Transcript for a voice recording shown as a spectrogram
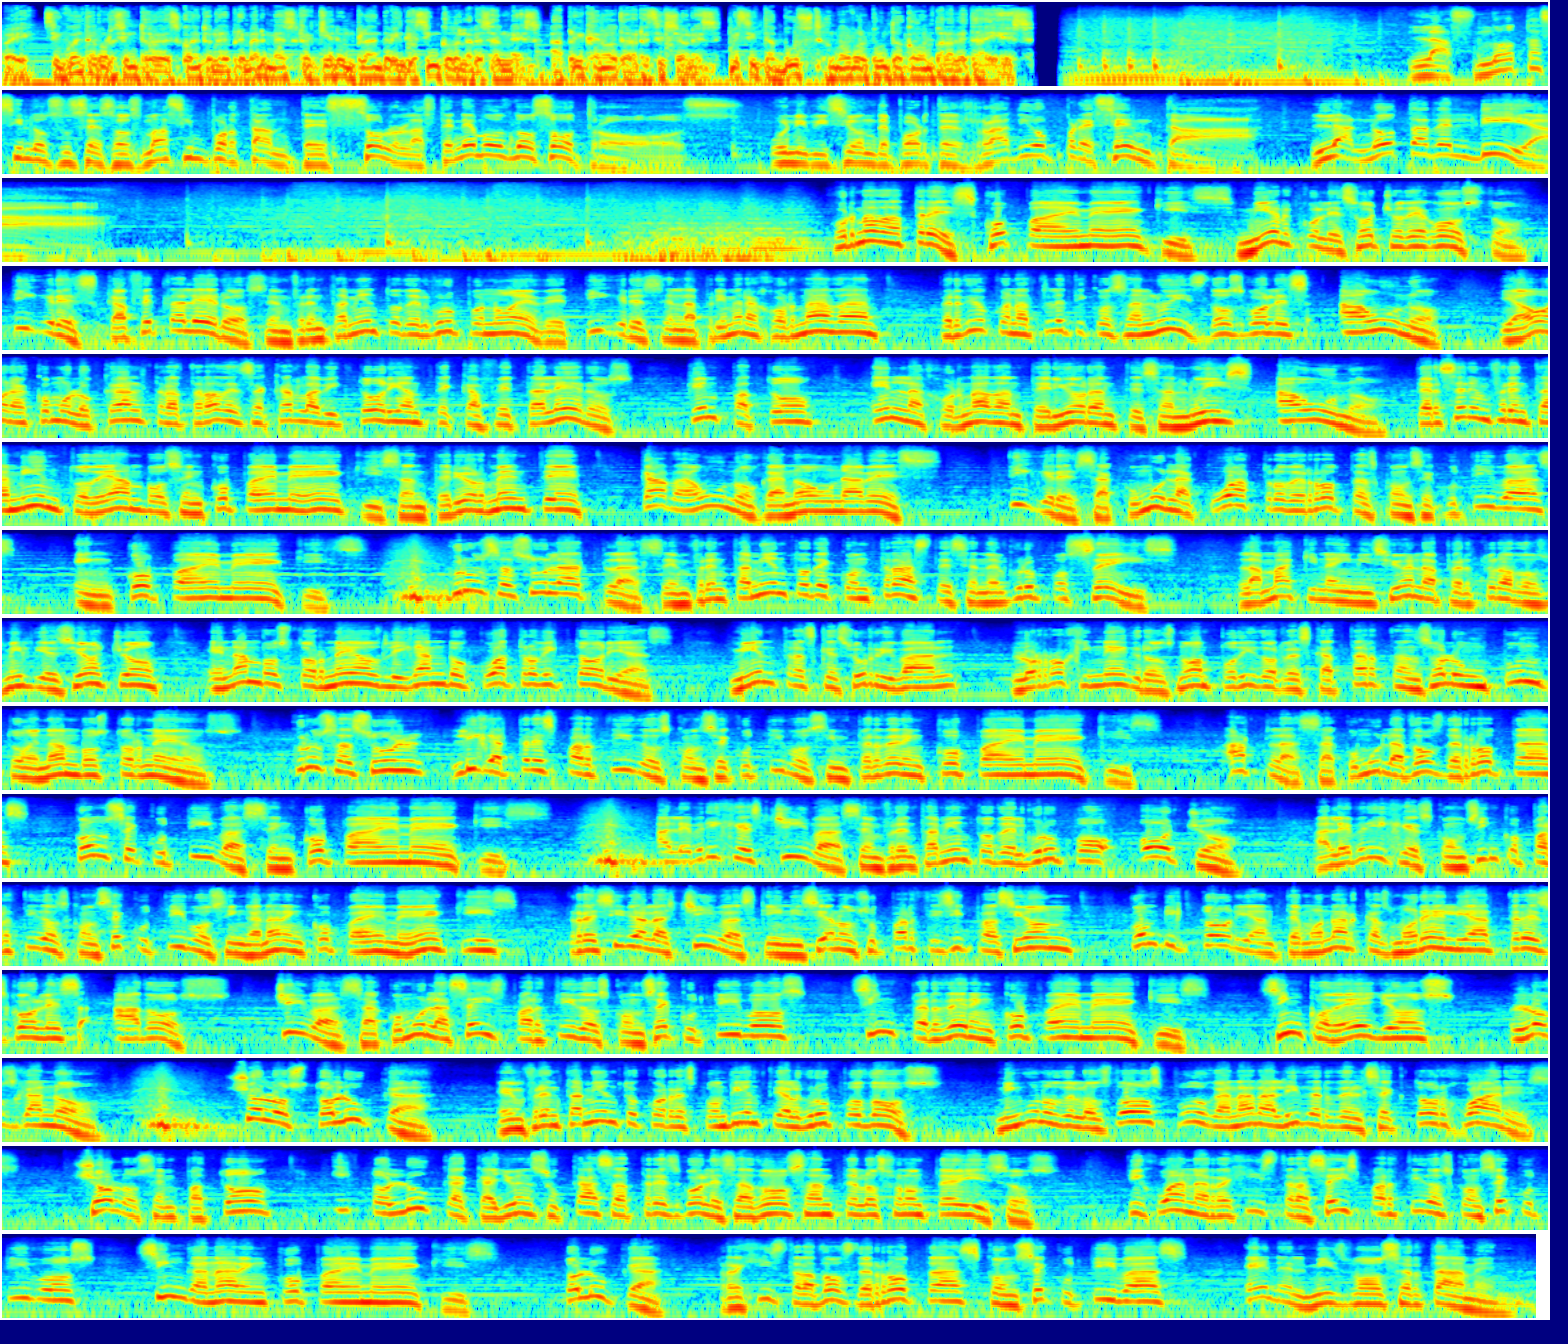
AroPay. 50% de descuento en el primer mes requiere un plan de 25 dólares al mes. Aplican otras restricciones. Visita boostmobile.com para detalles. Las notas y los sucesos más importantes solo las tenemos nosotros. Univisión Deportes Radio presenta la nota del día. Jornada 3, Copa MX, miércoles 8 de agosto. Tigres, Cafetaleros, enfrentamiento del grupo 9. Tigres en la primera jornada perdió con Atlético San Luis dos goles a uno y ahora como local tratará de sacar la victoria ante Cafetaleros, que empató en la jornada anterior ante San Luis a uno. Tercer enfrentamiento de ambos en Copa MX. Anteriormente, cada uno ganó una vez. Tigres acumula cuatro derrotas consecutivas en Copa MX. Cruz Azul Atlas, enfrentamiento de contrastes en el grupo 6. La máquina inició en la apertura 2018 en ambos torneos ligando cuatro victorias, mientras que su rival, los rojinegros, no han podido rescatar tan solo un punto en ambos torneos. Cruz Azul liga tres partidos consecutivos sin perder en Copa MX. Atlas acumula dos derrotas consecutivas en Copa MX. Alebrijes Chivas, enfrentamiento del grupo 8. Alebrijes, con cinco partidos consecutivos sin ganar en Copa MX, recibe a las Chivas que iniciaron su participación con victoria ante Monarcas Morelia, tres goles a dos. Chivas acumula seis partidos consecutivos sin perder en Copa MX. Cinco de ellos los ganó. Cholos Toluca, enfrentamiento correspondiente al grupo 2. Ninguno de los dos pudo ganar al líder del sector Juárez. Cholos empató y Toluca cayó en su casa tres goles a dos ante los fronterizos. Tijuana registra seis partidos consecutivos sin ganar en Copa MX. Toluca registra dos derrotas consecutivas en el mismo certamen.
